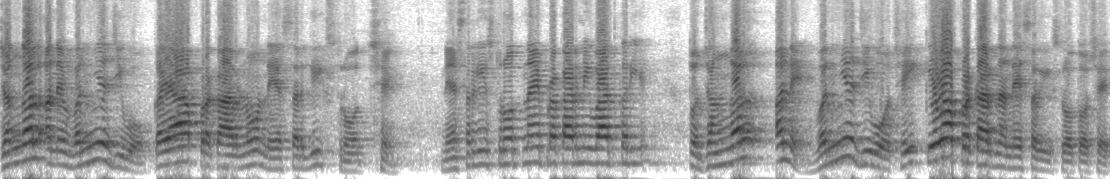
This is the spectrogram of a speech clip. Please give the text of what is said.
જંગલ અને વન્યજીવો કયા પ્રકારનો નૈસર્ગિક સ્ત્રોત છે? નૈસર્ગિક સ્ત્રોતના પ્રકારની વાત કરીએ. તો જંગલ અને વન્યજીવો છે એ કેવા પ્રકારના નૈસર્ગિક સ્ત્રોતો છે?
